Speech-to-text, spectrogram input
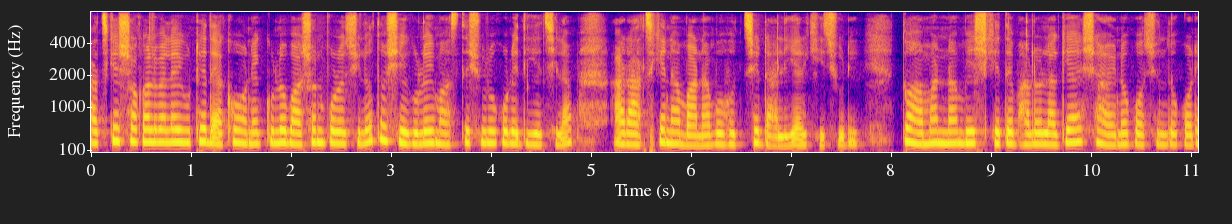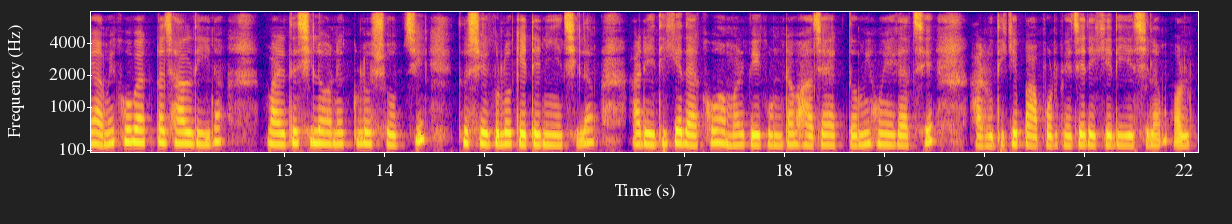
আজকে সকালবেলায় উঠে দেখো অনেকগুলো বাসন পড়েছিল, তো সেগুলোই মাজতে শুরু করে দিয়েছিলাম। আর আজকে না বানাবো হচ্ছে ডালিয়ার খিচুড়ি। তো আমার না বেশ খেতে ভালো লাগে আর সায়নও পছন্দ করে। আমি খুব একটা ঝাল দিই না, বাড়িতে ছিল অনেকগুলো সবজি, তো সেগুলো কেটে নিয়েছিলাম। আর এদিকে দেখো আমার বেগুনটা ভাজা একদমই হয়ে গেছে, আর ওদিকে পাঁপড় ভেজে রেখে দিয়েছিলাম। অল্প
